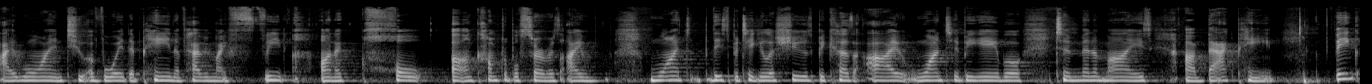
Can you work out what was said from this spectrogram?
I want to avoid the pain of having my feet on a whole uncomfortable surface. I want these particular shoes because I want to be able to minimize uh, back pain. Think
